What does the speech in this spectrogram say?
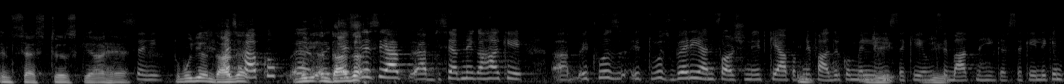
इंसेस्टर्स क्या है? सही। तो मुझे अंदाज़ा अच्छा, आपको मुझे अंदाज़ा जैसे आप, आप जैसे आपने कहा कि it was it was very unfortunate कि आप अपने फादर को मिल नहीं सके उनसे बात नहीं कर सके लेकिन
